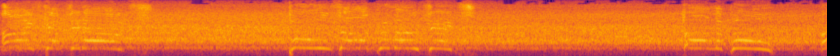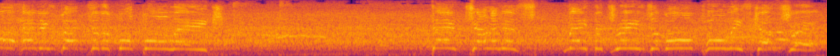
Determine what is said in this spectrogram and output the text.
Oh, he's kept it out! Pools are promoted! Are heading back to the Football League! Dave made the dreams of all Poolies country!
